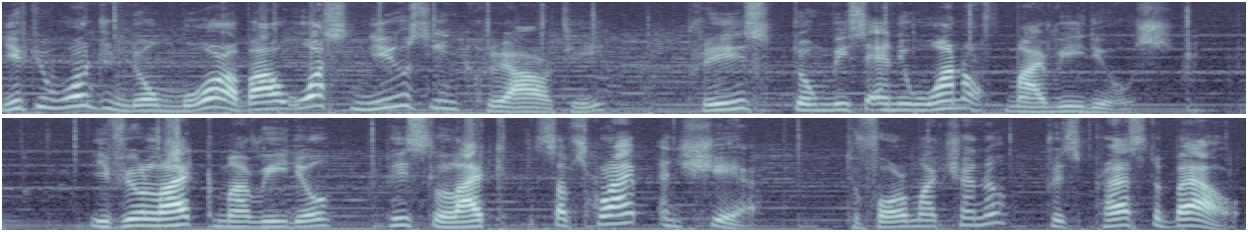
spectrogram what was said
If you want to know more about what's news in Creality, please don't miss any one of my videos. If you like my video, please like, subscribe and share. To follow my channel, please press the bell.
